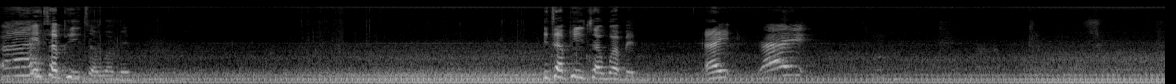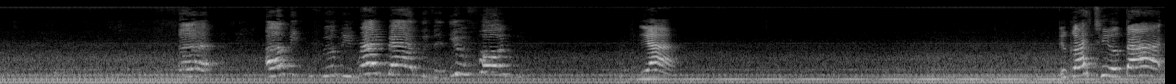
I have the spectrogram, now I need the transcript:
Uh, it's a pizza woman. It's a pizza woman. Right? Right? Uh, I'll be, we'll be right back with a new phone. Yeah. You guys hear that?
